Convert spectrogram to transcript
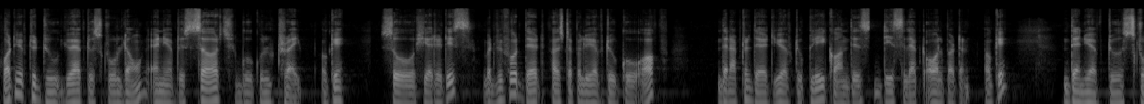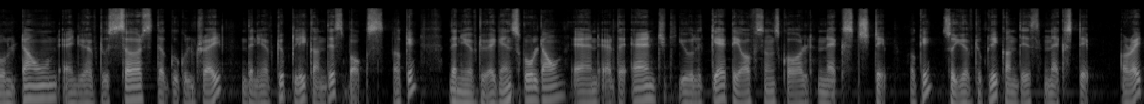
what you have to do, you have to scroll down and you have to search Google Drive. Okay. So here it is. But before that, first of all, you have to go off. Then after that, you have to click on this deselect all button. Okay then you have to scroll down and you have to search the google drive. Then you have to click on this box okay? Then you have to again scroll down and at the end you will get a options called next step okay? So you have to click on this next step all right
